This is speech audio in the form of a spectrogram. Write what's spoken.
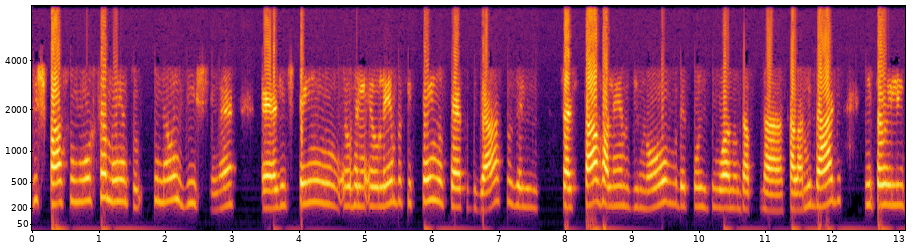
de espaço no orçamento, que não existe, né? É, a gente tem, eu, eu lembro que tem o teto de gastos, ele já está valendo de novo depois do ano da, da calamidade, então ele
